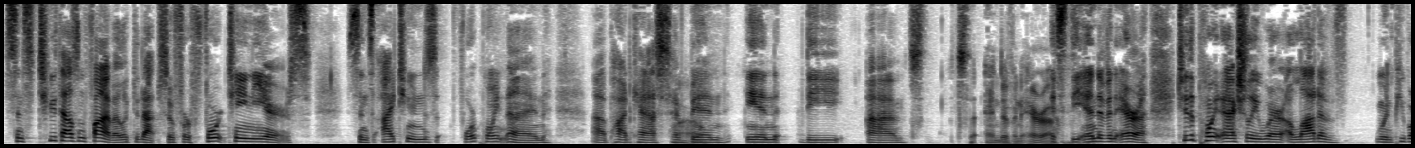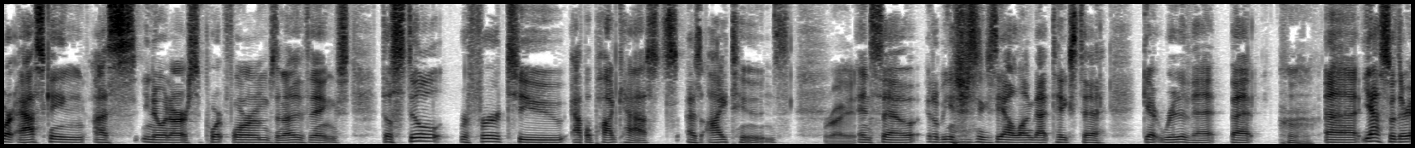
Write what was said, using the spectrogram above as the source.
since 2005. I looked it up. So for 14 years, since iTunes 4.9, uh, podcasts have been in the. Uh, It's the end of an era. it's the end of an era to the point actually where a lot of when people are asking us, you know, in our support forums and other things, they'll still refer to Apple Podcasts as iTunes. right. And so it'll be interesting to see how long that takes to get rid of it. But uh, yeah, so they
